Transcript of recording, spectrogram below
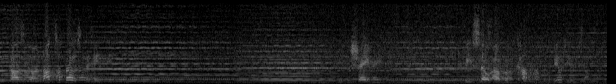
because you are not supposed to hate people. He's ashamed to be so overcome with the beauty of someone,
